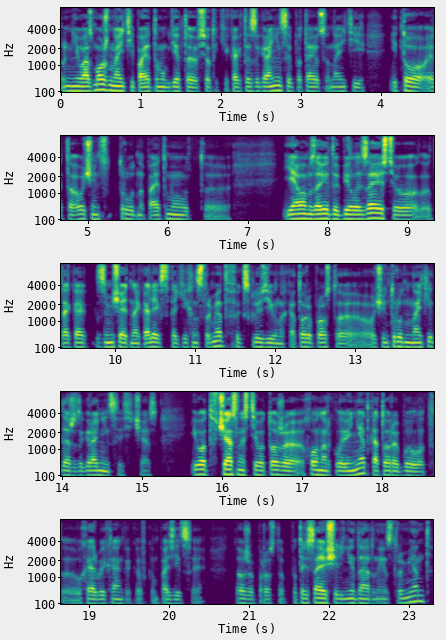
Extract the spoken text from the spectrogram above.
невозможно найти, поэтому где-то все-таки как-то за границей пытаются найти. И то это очень трудно. Поэтому вот э, я вам завидую белой завистью. Такая замечательная коллекция таких инструментов эксклюзивных, которые просто очень трудно найти даже за границей сейчас. И вот, в частности, вот тоже Honor клавинет, который был вот у Херби Хэнкока в композиции. Тоже просто потрясающий легендарный инструмент.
